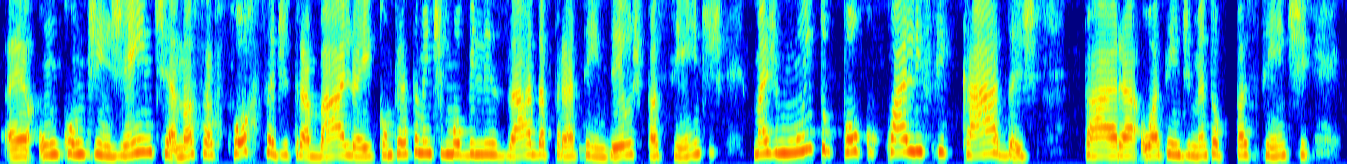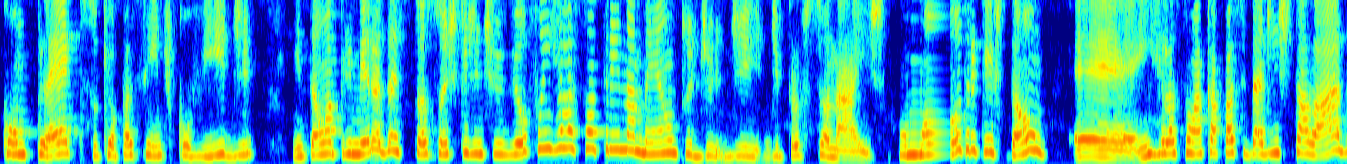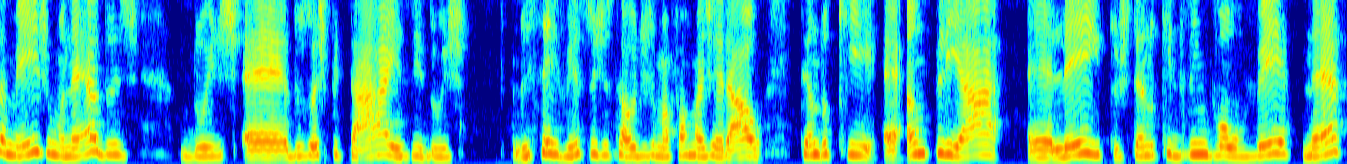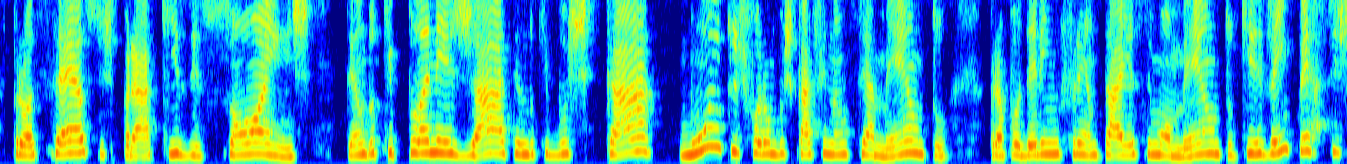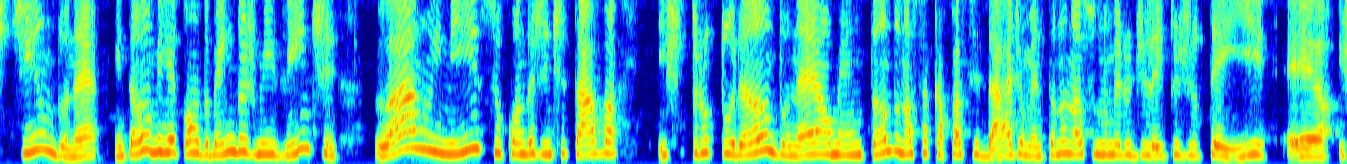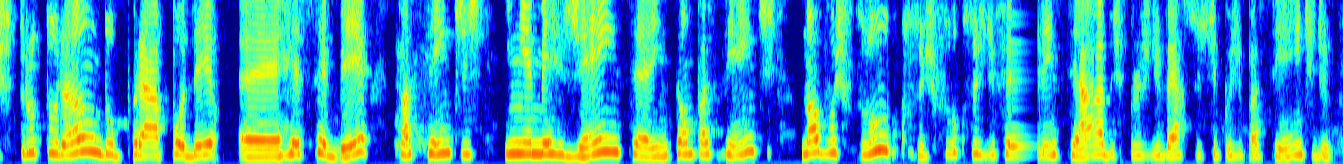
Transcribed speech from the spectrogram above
é, um contingente, a nossa força de trabalho aí completamente mobilizada para atender os pacientes, mas muito pouco qualificadas para o atendimento ao paciente complexo, que é o paciente COVID. Então, a primeira das situações que a gente viveu foi em relação a treinamento de, de, de profissionais. Uma outra questão é em relação à capacidade instalada mesmo, né, dos, dos, é, dos hospitais e dos, dos serviços de saúde de uma forma geral, tendo que é, ampliar é, leitos, tendo que desenvolver né, processos para aquisições, tendo que planejar, tendo que buscar. Muitos foram buscar financiamento para poderem enfrentar esse momento que vem persistindo, né? Então eu me recordo bem em 2020, lá no início, quando a gente estava estruturando, né, aumentando nossa capacidade, aumentando nosso número de leitos de UTI, é, estruturando para poder é, receber pacientes em emergência, então pacientes novos fluxos, fluxos diferenciados para os diversos tipos de paciente, de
